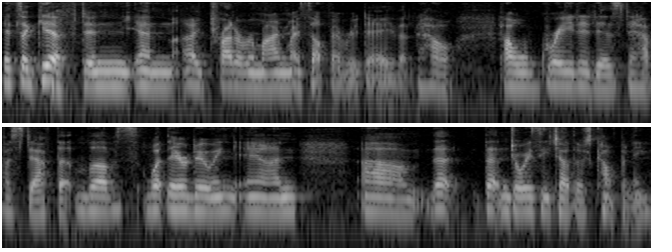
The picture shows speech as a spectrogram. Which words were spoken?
it's a gift and and i try to remind myself every day that how how great it is to have a staff that loves what they're doing and um, that that enjoys each other's company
